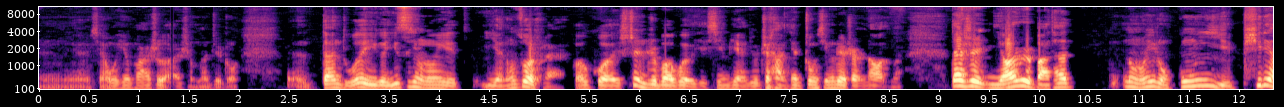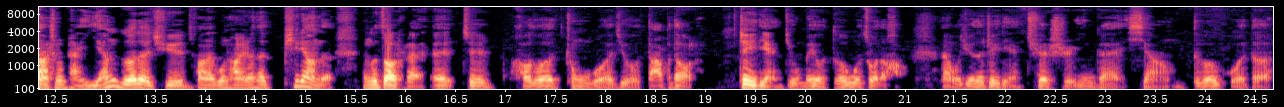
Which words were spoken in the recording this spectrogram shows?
嗯，像卫星发射啊什么这种，呃，单独的一个一次性东西也能做出来，包括甚至包括有些芯片，就这两天中兴这事儿闹的嘛。但是你要是把它弄成一种工艺，批量生产，严格的去放在工厂里，让它批量的能够造出来，哎，这好多中国就达不到了，这一点就没有德国做得好。啊，我觉得这一点确实应该向德国的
